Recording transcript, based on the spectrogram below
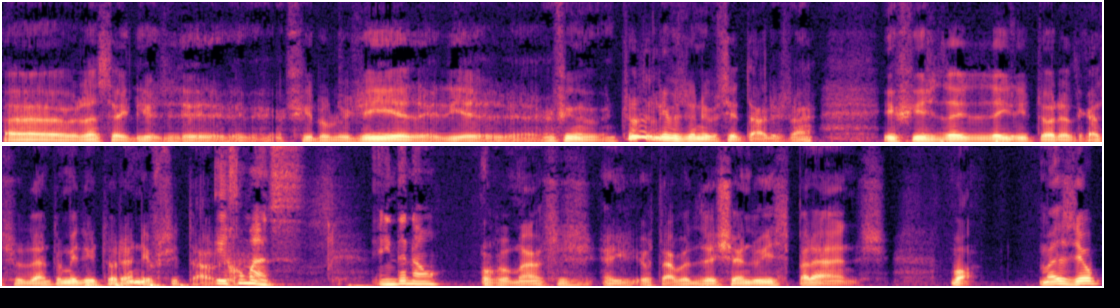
Uh, lancei livros de filologia, de, de, enfim, todos livros universitários, não é? E fiz da, da editora da Casa Estudante uma editora universitária. E romance? Ainda não romances, eu estava deixando isso para anos. Bom, mas eu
